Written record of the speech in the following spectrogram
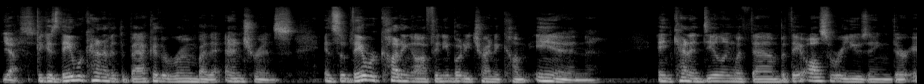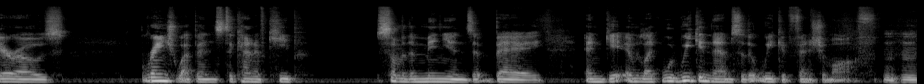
Yes. because they were kind of at the back of the room by the entrance and so they were cutting off anybody trying to come in and kind of dealing with them but they also were using their arrows ranged weapons to kind of keep some of the minions at bay and get and like would weaken them so that we could finish them off Mm-hmm.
